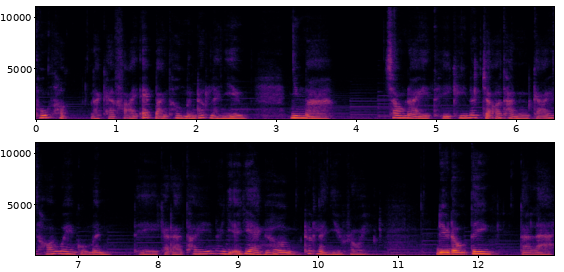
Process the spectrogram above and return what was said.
thú thật là kha phải ép bản thân mình rất là nhiều. Nhưng mà sau này thì khi nó trở thành cái thói quen của mình thì kha đã thấy nó dễ dàng hơn rất là nhiều rồi. Điều đầu tiên đó là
